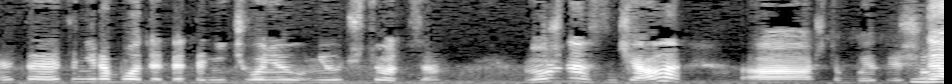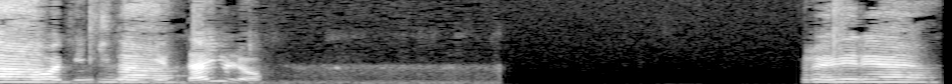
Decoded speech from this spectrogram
Это, это не работает, это ничего не, не учтется. Нужно сначала, а, чтобы пришел да, еще один человек. Да, да Юлек? Проверяем.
